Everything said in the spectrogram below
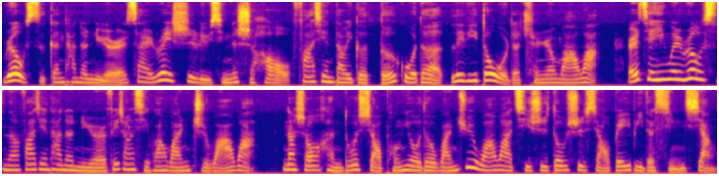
Rose 跟她的女儿在瑞士旅行的时候，发现到一个德国的 Lily Doll 的成人娃娃。而且因为 Rose 呢，发现她的女儿非常喜欢玩纸娃娃，那时候很多小朋友的玩具娃娃其实都是小 baby 的形象，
